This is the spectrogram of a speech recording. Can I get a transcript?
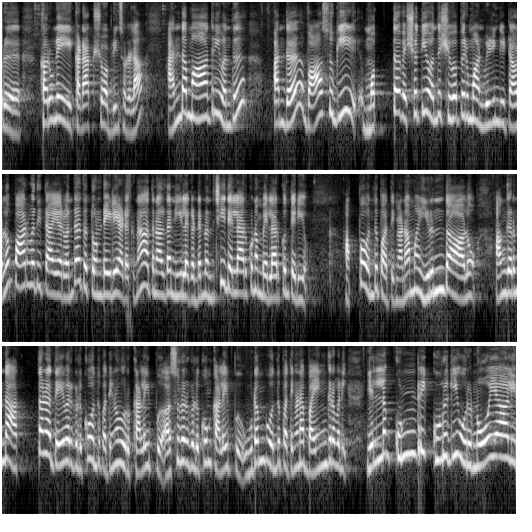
ஒரு கருணை கடாட்சம் அப்படின்னு சொல்லலாம். அந்த மாதிரி வந்து அந்த வாசுகி மொத்த விஷத்தையும் வந்து சிவபெருமான் விழுங்கிட்டாலும் பார்வதி தாயார் வந்து அதை தொண்டையிலே அடக்குனா அதனால தான் நீலகண்டன் வந்துச்சு. இது எல்லாருக்கும் நம்ம எல்லாருக்கும் தெரியும். அப்போ வந்து பார்த்திங்கன்னா நம்ம இருந்தாலும் அங்கேருந்து அத்தனை தேவர்களுக்கும் வந்து பார்த்திங்கன்னா ஒரு களைப்பு அசுரர்களுக்கும் களைப்பு உடம்பு வந்து பார்த்திங்கன்னா பயங்கர வலி. எல்லாம் குன்றி குறுகி ஒரு நோயாளி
